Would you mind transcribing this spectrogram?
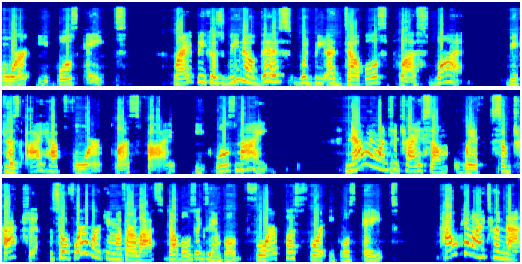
4 equals 8. right? Because we know this would be a doubles plus 1 because I have 4 plus 5 equals 9. Now I want to try some with subtraction. So if we're working with our last doubles example, 4 plus 4 equals 8, how can I turn that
